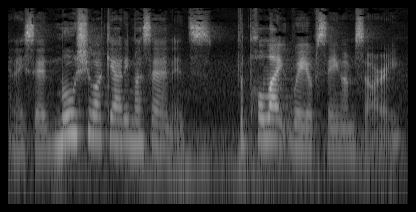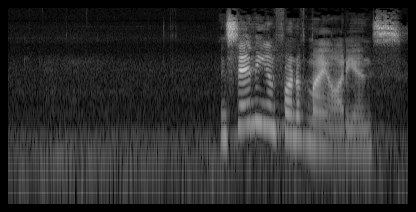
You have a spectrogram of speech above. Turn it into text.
And I said, Moshiwake arimasen. It's the polite way of saying I'm sorry. And standing in front of my audience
